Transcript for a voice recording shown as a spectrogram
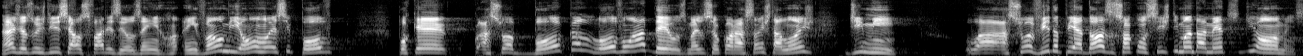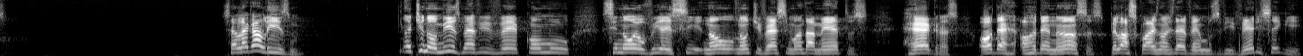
Né? Jesus disse aos fariseus: em, em vão me honram esse povo, porque a sua boca louvam a Deus, mas o seu coração está longe de mim. A, a sua vida piedosa só consiste de mandamentos de homens. Isso é legalismo. Antinomismo é viver como se não não, não tivesse mandamentos, regras, ordenanças pelas quais nós devemos viver e seguir.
